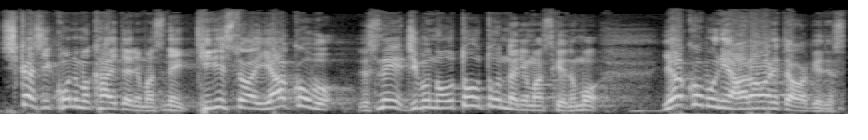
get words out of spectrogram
しかし、ここにも書いてありますね。キリストはヤコブですね。自分の弟になりますけども、ヤコブに現れたわけです。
